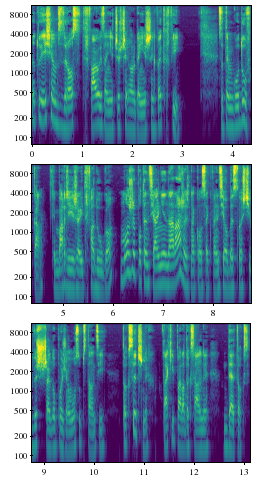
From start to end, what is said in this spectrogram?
notuje się wzrost trwałych zanieczyszczeń organicznych we krwi. Zatem głodówka, tym bardziej jeżeli trwa długo, może potencjalnie narażać na konsekwencje obecności wyższego poziomu substancji toksycznych. Taki paradoksalny detoks.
